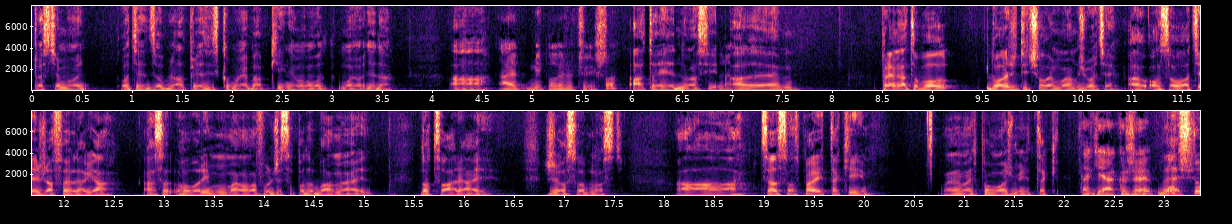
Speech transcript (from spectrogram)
proste môj otec zobral priezvisko mojej babky, nemohol môjho deda. A, A mi povieš, čo išlo? a to je jedno asi, ale mm, pre mňa to bol dôležitý človek v mojom živote. A on sa volá tiež Rafael, jak ja. A sa, hovorím, mama furt, že sa podobáme aj do tváre aj, že osobnosť. A chcel som spraviť taký, neviem, ať pomôž mi, taký... Taký akože Vieš, poctu?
